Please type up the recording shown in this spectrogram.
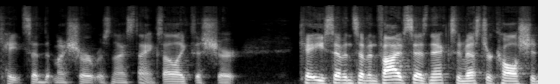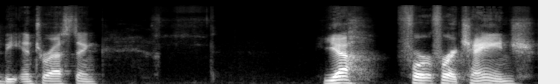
Kate said that my shirt was nice. Thanks. I like this shirt. KE775 says next investor call should be interesting. Yeah, for for a change.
